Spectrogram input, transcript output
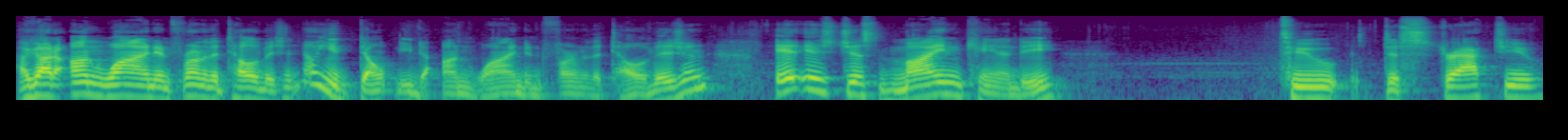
I gotta unwind in front of the television. No, you don't need to unwind in front of the television. It is just mind candy to distract you,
